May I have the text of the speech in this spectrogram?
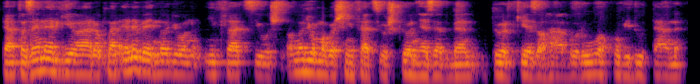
Tehát az energiaárak már eleve egy nagyon inflációs, nagyon magas inflációs környezetben tört ki ez a háború, a Covid után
